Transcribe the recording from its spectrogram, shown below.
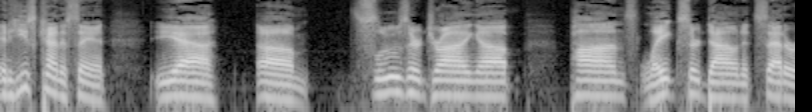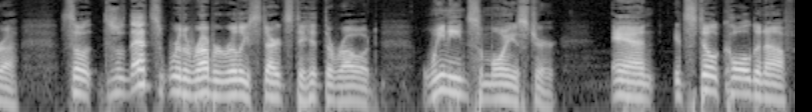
And he's kind of saying, "Yeah, um, sloughs are drying up, ponds, lakes are down, etc." So, so that's where the rubber really starts to hit the road. We need some moisture, and it's still cold enough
